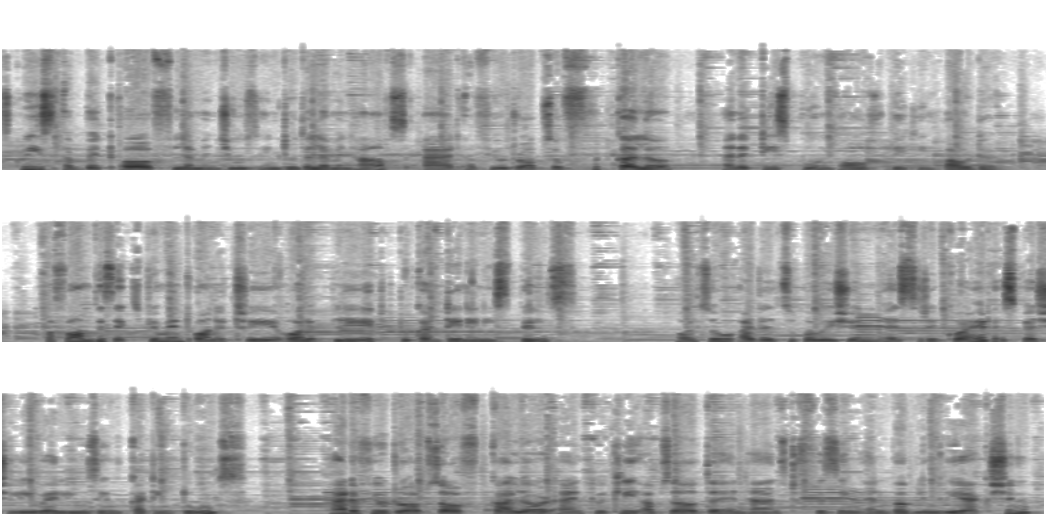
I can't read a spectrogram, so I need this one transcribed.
Squeeze a bit of lemon juice into the lemon halves. Add a few drops of food color and a teaspoon of baking powder. Perform this experiment on a tray or a plate to contain any spills. Also, adult supervision is required, especially while using cutting tools. Add a few drops of color and quickly observe the enhanced fizzing and bubbling reaction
